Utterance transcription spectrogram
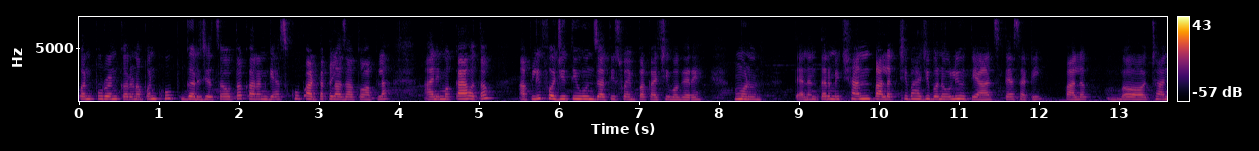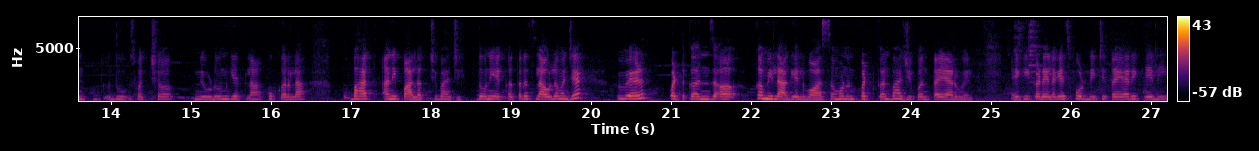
पण पुरण करणं पण खूप गरजेचं होतं कारण गॅस खूप अटकला जातो आपला. आणि मग काय होतं आपली फजिती होऊन जाते स्वयंपाकाची वगैरे. म्हणून त्यानंतर मी छान पालकची भाजी बनवली होती आज त्यासाठी. पालक छान धु स्वच्छ निवडून घेतला कुकरला भात आणि पालकची भाजी. दोन्ही एकत्रच लावलं म्हणजे वेळ पटकन जा कमी लागेल व असं म्हणून पटकन भाजी पण तयार होईल. एकीकडे लगेच फोडणीची तयारी केली.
